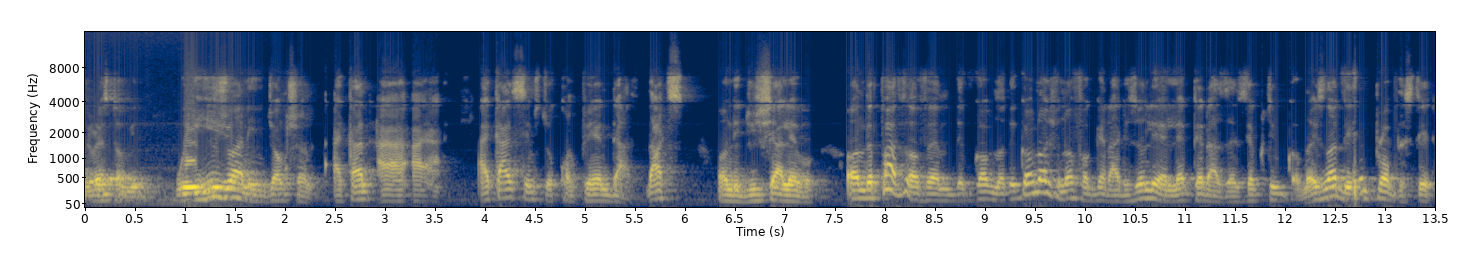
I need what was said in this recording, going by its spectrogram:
and the rest of it will issue an injunction? I can't I I I can't seem to comprehend that. That's on the judicial level. On the part of um, the governor, the governor should not forget that he's only elected as executive governor. He's not the emperor of the state.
